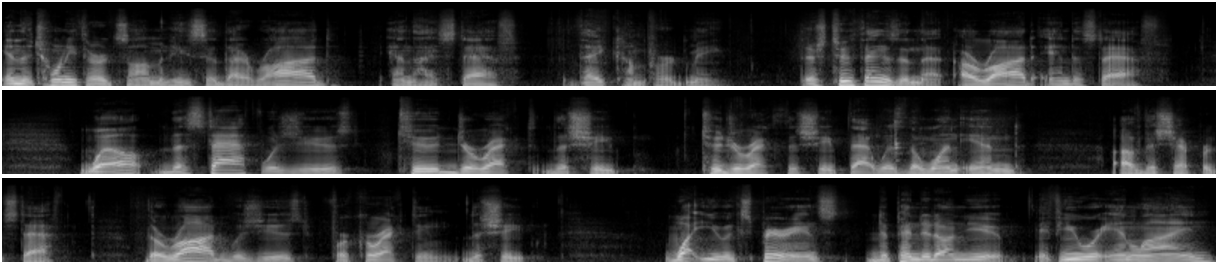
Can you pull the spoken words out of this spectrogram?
in the 23rd Psalm, and he said, Thy rod and thy staff, they comfort me. There's two things in that a rod and a staff. Well, the staff was used to direct the sheep, to direct the sheep. That was the one end of the shepherd's staff. The rod was used for correcting the sheep. What you experienced depended on you. If you were in line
